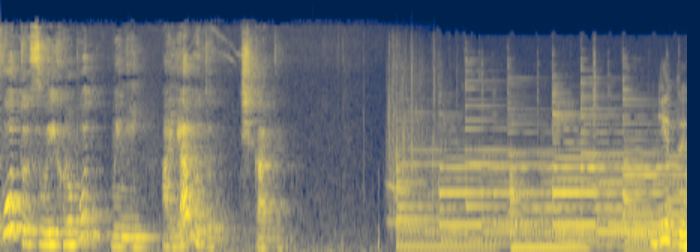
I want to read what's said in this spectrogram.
фото своїх робот мені, а я буду чекати. Діти,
